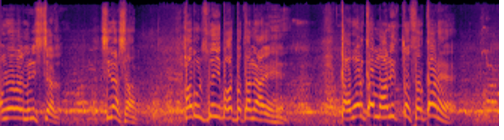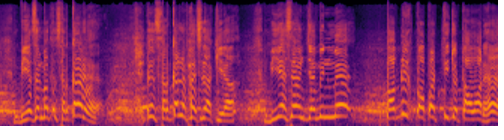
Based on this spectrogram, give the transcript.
ऑनरेबल मिनिस्टर सिन्हा साहब, हम उसको ये बात बताने आए हैं। टावर का मालिक तो सरकार है बी एस मतलब सरकार है। लेकिन सरकार ने फैसला किया बी ज़मीन में पब्लिक प्रॉपर्टी जो टावर है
